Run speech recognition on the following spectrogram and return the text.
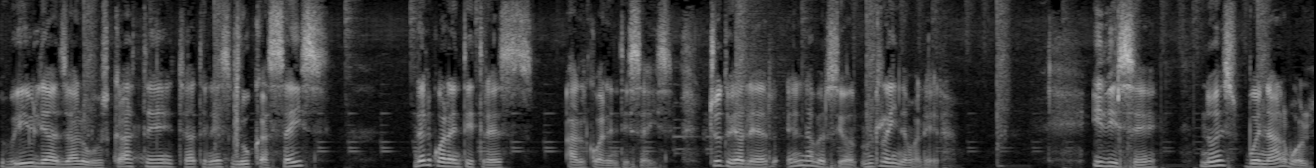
Biblia, ya lo buscaste, ya tenés Lucas 6 del 43 al 46. Yo te voy a leer en la versión Reina Valera. Y dice, no es buen árbol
